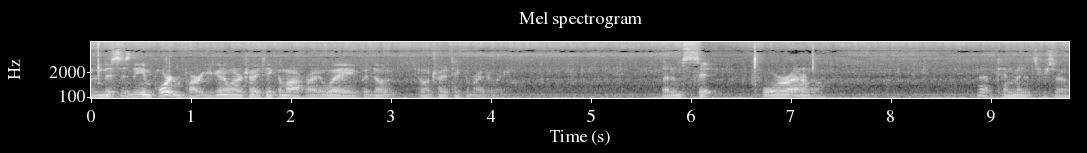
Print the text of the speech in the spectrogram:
this is the important part. You're going to want to try to take them off right away, but don't don't try to take them right away. Let them sit for, I don't know, about 10 minutes or so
